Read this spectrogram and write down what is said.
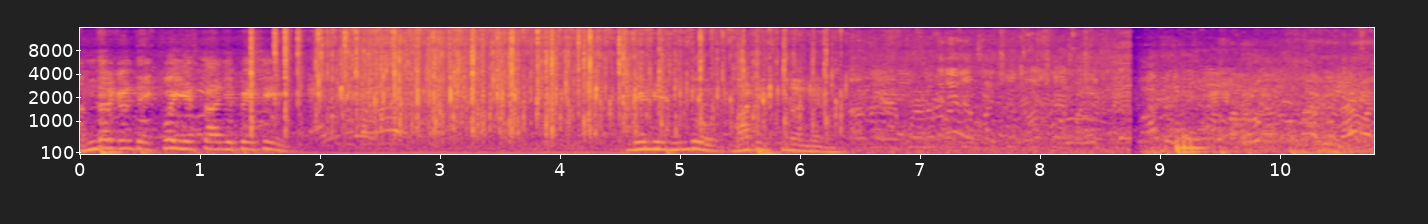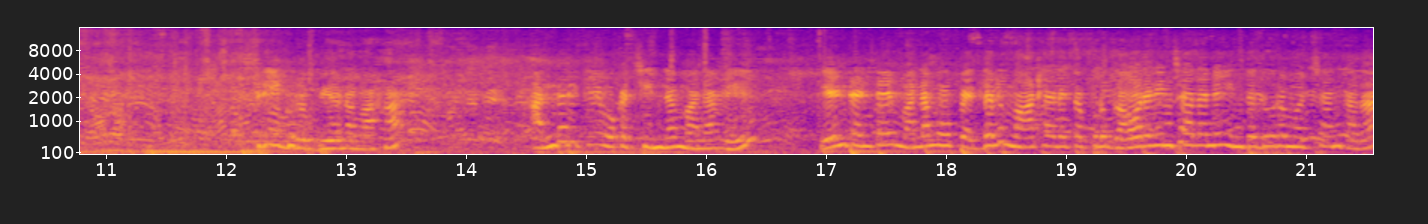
అందరికంటే ఎక్కువ చేస్తా అని చెప్పేసి నేను మీ ముందు మాట ఇస్తున్నాను నేను. శ్రీ గురుభ్యో నమ. అందరికీ ఒక చిన్న మనవి. ఏంటంటే మనము పెద్దలు మాట్లాడేటప్పుడు గౌరవించాలని ఇంత దూరం వచ్చాం కదా.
